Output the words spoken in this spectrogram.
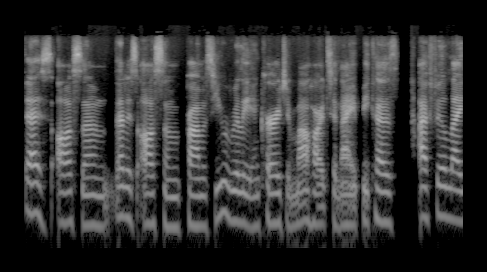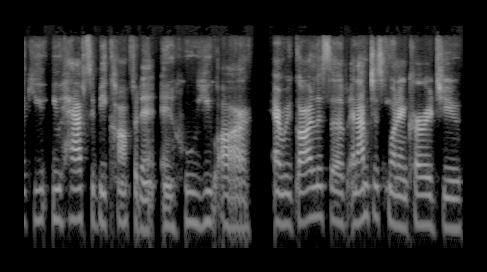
That is awesome. That is awesome, Promise. You're really encouraging my heart tonight because I feel like you you have to be confident in who you are. And regardless of, and I'm just going to encourage you,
